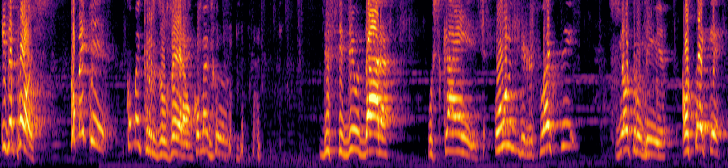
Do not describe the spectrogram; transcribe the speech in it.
E depois, como é que, como é que resolveram? Como é que decidiu dar os cães um de reflexo e outro de. Eu sei que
